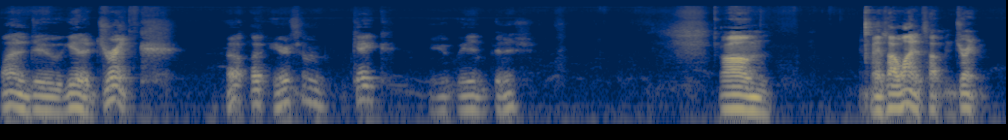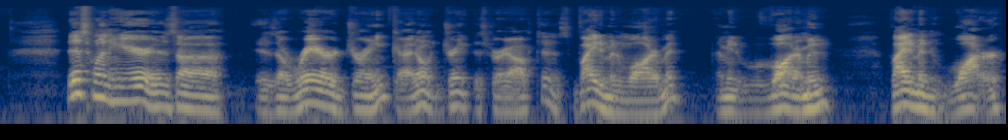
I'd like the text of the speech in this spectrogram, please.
wanted to get a drink. Oh, look, here's some cake. You, we didn't finish. Um, and so I wanted something to drink. This one here is uh is a rare drink. I don't drink this very often. It's vitamin waterman. I mean waterman, vitamin water,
